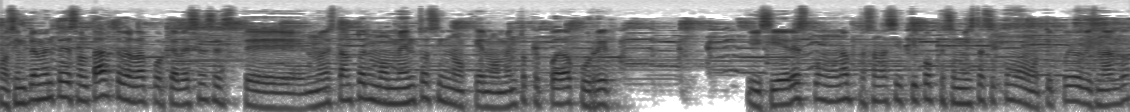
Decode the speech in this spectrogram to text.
O simplemente soltarte, ¿verdad? Porque a veces este no es tanto el momento, sino que el momento que pueda ocurrir. Y si eres como una persona así tipo pesimista, así como tipo lloviznando,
